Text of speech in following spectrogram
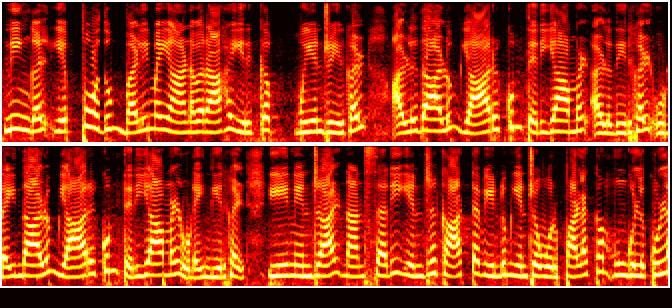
நீங்கள் எப்போதும் வலிமையானவராக இருக்க முயன்றீர்கள். அழுதாலும் யாருக்கும் தெரியாமல் அழுதீர்கள். உடைந்தாலும் யாருக்கும் தெரியாமல் உடைந்தீர்கள். ஏனென்றால் நான் சரி என்று காட்ட வேண்டும் என்ற ஒரு பழக்கம் உங்களுக்குள்ள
